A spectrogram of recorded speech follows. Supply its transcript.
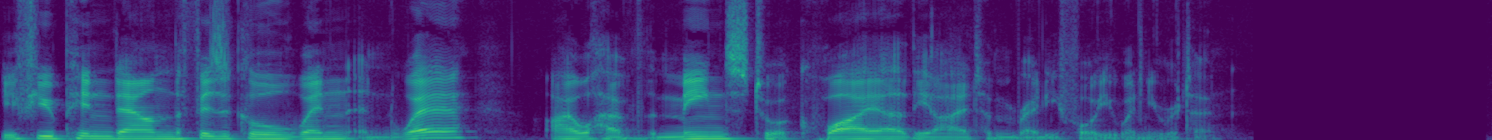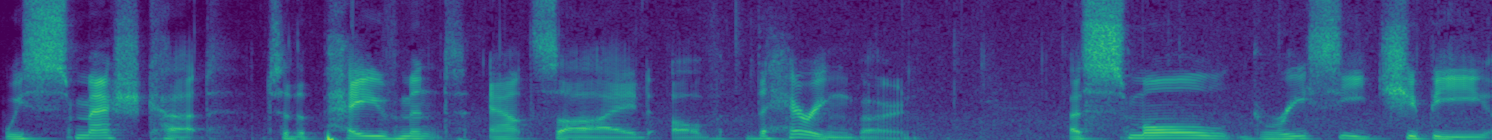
If you pin down the physical when and where, I will have the means to acquire the item ready for you when you return. We smash cut to the pavement outside of the Herringbone, a small, greasy chippy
